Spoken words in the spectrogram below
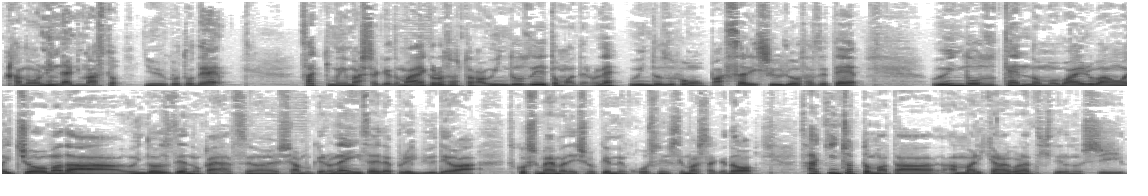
可能になりますということで、さっきも言いましたけど、マイクロソフトが Windows 8までのね、Windows 4をバッサリ終了させて、Windows 10のモバイル版は一応まだ Windows 10の開発者向けのね、インサイダープレビューでは少し前まで一生懸命更新してましたけど、最近ちょっとまたあんまり聞かなくなってきてるのし、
